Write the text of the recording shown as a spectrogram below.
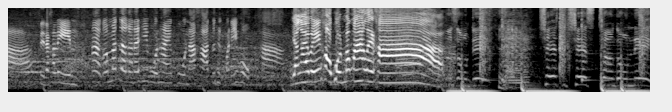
ะศรีนครินทร์อะ ก็มาเจอกันได้ที่บูธไฮคูนะคะจนถึงวันที่ 6 ค่ะ ยังไงวันนี้ขอบคุณมาก ๆ เลยค่ะ Hands on deck. Chest to chest, tongue on neck.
